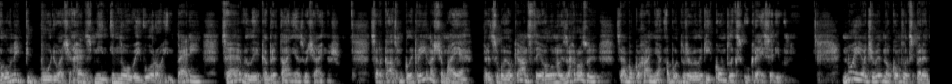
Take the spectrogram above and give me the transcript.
головний підбурювач, агент змін і новий ворог імперії це Велика Британія, звичайно ж. Сарказм, коли країна, що має перед собою океан стає головною загрозою, це або кохання, або дуже великий комплекс у крейсерів. Ну і, очевидно, комплекс перед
